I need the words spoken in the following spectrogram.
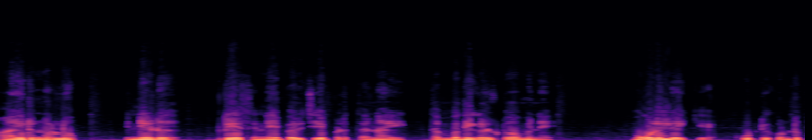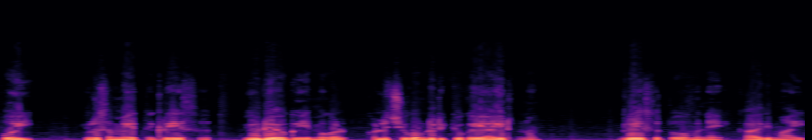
ആയിരുന്നുള്ളൂ. പിന്നീട് ഗ്രേസിനെ പരിചയപ്പെടുത്താനായി ദമ്പതികൾ ടോമിനെ മുകളിലേക്ക് കൂട്ടിക്കൊണ്ടുപോയി. ഒരു സമയത്ത് ഗ്രേസ് വീഡിയോ ഗെയിമുകൾ കളിച്ചുകൊണ്ടിരിക്കുകയായിരുന്നു. ഗ്രേസ് ടോമിനെ കാര്യമായി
